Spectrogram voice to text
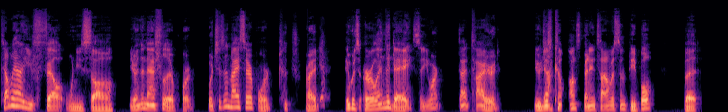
tell me how you felt when you saw you're in the Nashville airport, which is a nice airport, right? Yep. It was early in the day. So you weren't that tired. You were yeah. just come on spending time with some people, but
